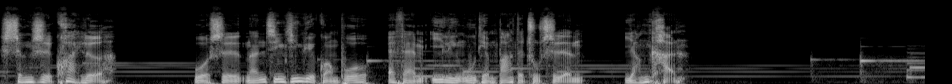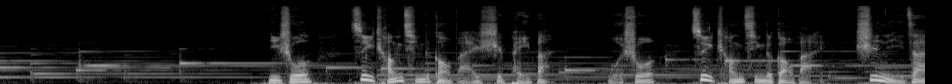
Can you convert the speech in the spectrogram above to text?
生日快乐！我是南京音乐广播 FM 一零五点八的主持人杨侃。你说最长情的告白是陪伴，我说最长情的告白是你在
